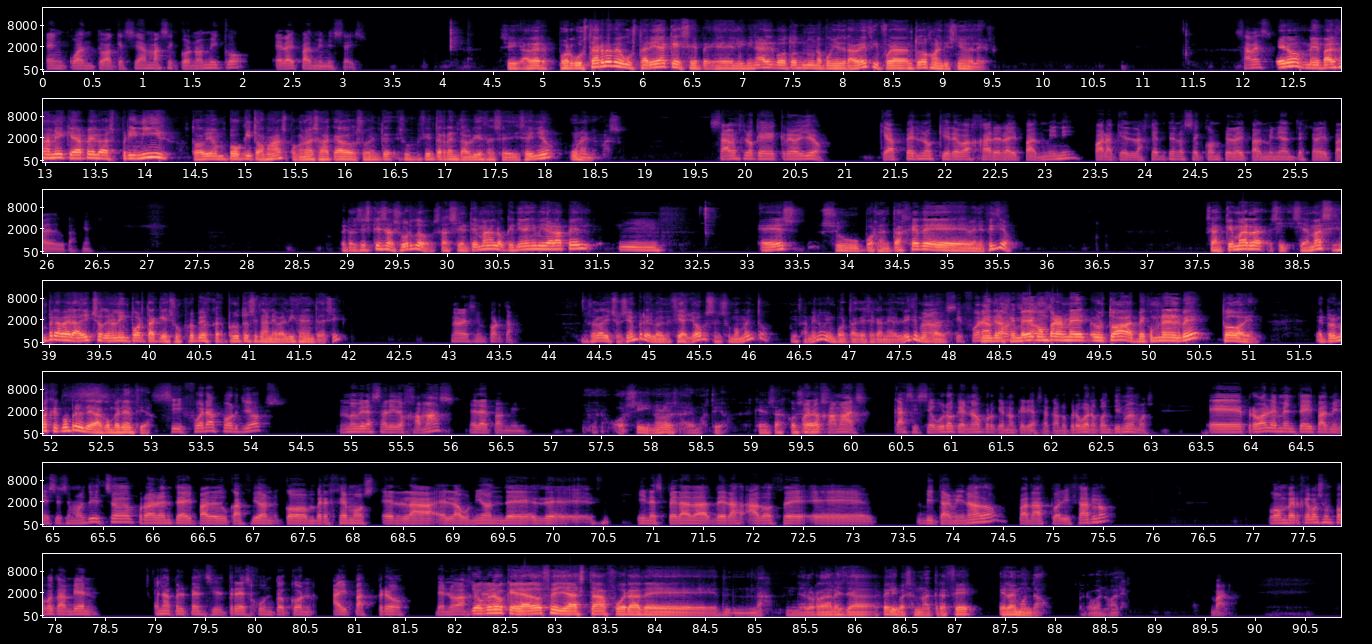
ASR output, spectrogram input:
en cuanto a que sea más económico el iPad mini 6. Sí, a ver, por gustarme me gustaría que se eliminara el botón de una puñetera vez y fueran todos con el diseño de leer. ¿Sabes? Pero me parece a mí que Apple va a exprimir todavía un poquito más, porque no ha sacado suficiente, suficiente rentabilidad a ese diseño, un año más. ¿Sabes lo que creo yo? Que Apple no quiere bajar el iPad mini para que la gente no se compre el iPad mini antes que el iPad de educación. Pero si es que es absurdo. O sea, si el tema, lo que tiene que mirar Apple mm, es su porcentaje de beneficio. O sea, ¿qué más da? Si, si además siempre Apple ha dicho que no le importa que sus propios productos se canibalicen entre sí. No les importa. Eso lo ha dicho siempre, lo decía Jobs en su momento. Dice, a mí no me importa que se canibalicen. Bueno, mientras si fuera mientras que en vez de comprarme el producto A, me compren el B, todo va bien. El problema es que compre el de la competencia. Si fuera por Jobs, no hubiera salido jamás el iPad mini. O sí, no lo sabemos, tío. Es que esas cosas. Bueno, jamás. Casi seguro que no, porque no quería sacarlo. Pero bueno, continuemos. Eh, probablemente iPad mini 6 hemos dicho, probablemente iPad de educación convergemos en la, en la unión de, de- inesperada de la A12 eh, vitaminado para actualizarlo. Convergemos un poco también en Apple Pencil 3 junto con iPad Pro de nueva Yo creo que la 12 ya está fuera de, de, nah, de los radares de Apple y va a ser una 13 pela y mondado. Pero bueno, vale. Vale.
